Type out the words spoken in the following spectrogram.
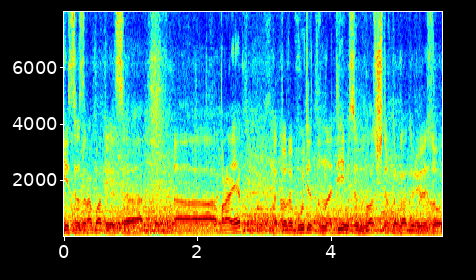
есть разрабатывается э, проект, который будет, надеемся, в 2024 году реализован.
